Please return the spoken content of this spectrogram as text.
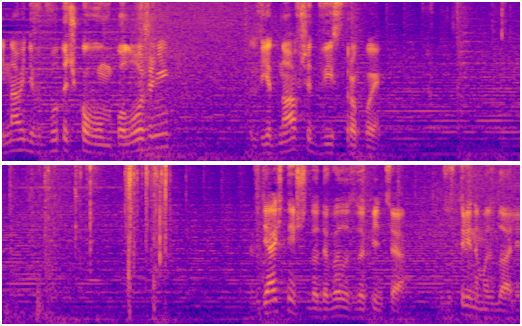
І навіть в двоточковому положенні, з'єднавши дві стропи. Вдячний, що додивились до кінця. Зустрінемось далі.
